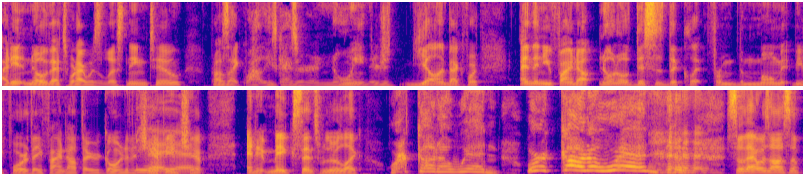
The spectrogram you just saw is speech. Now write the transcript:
I didn't know that's what I was listening to, but I was like, wow, these guys are annoying. They're just yelling back and forth. And then you find out, no, no, this is the clip from the moment before they find out they're going to the Yeah, championship. And it makes sense where they're like, we're gonna win. We're gonna win. so that was awesome.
